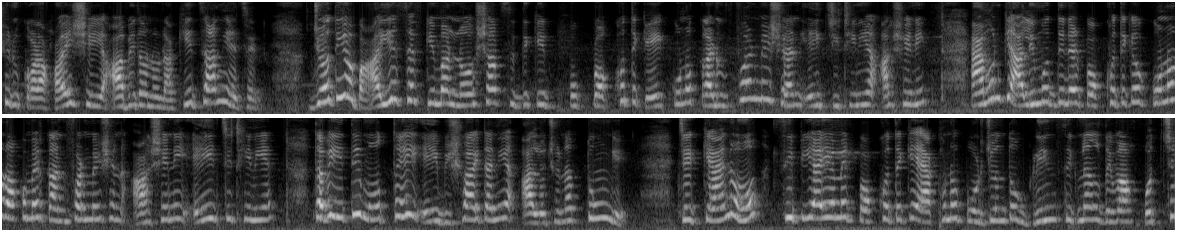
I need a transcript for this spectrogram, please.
শুরু করা হয়, সেই আবেদনও নাকি জানিয়েছেন। যদিও বা আইএসএফ কিংবা নৌশাদ সিদ্দিকীর পক্ষ থেকে কোনো কনফার্মেশন এই চিঠি নিয়ে আসেনি। এমনকি আলিমুদ্দিনের পক্ষ থেকেও কোনো রকমের কনফার্মেশন আসেনি এই চিঠি নিয়ে। তবে ইতিমধ্যেই এই বিষয়টা নিয়ে আলোচনা তুঙ্গে। যে কেন সিপিআইএম এর পক্ষ থেকে এখনও পর্যন্ত গ্রিন সিগন্যাল দেওয়া হচ্ছে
